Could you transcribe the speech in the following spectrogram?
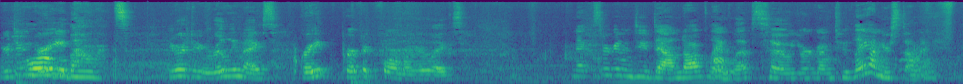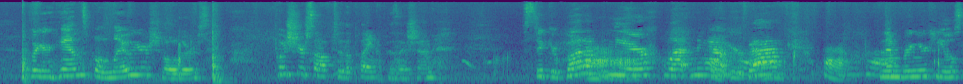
You're doing Horrible great. balance. You are doing really nice. Great, perfect form on your legs. Next, we're going to do down dog leg oh. lifts. So you're going to lay on your stomach, put your hands below your shoulders, push yourself to the plank position, stick your butt up in the air, flattening out your back, and then bring your heels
